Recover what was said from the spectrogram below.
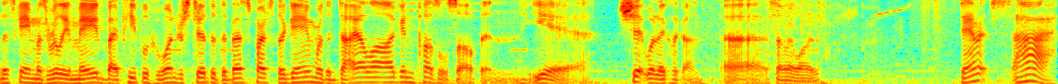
This game was really made by people who understood that the best parts of their game were the dialogue and puzzle solving. Yeah. Shit, what did I click on? Uh, that's not what I wanted. Damn it. Ah.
